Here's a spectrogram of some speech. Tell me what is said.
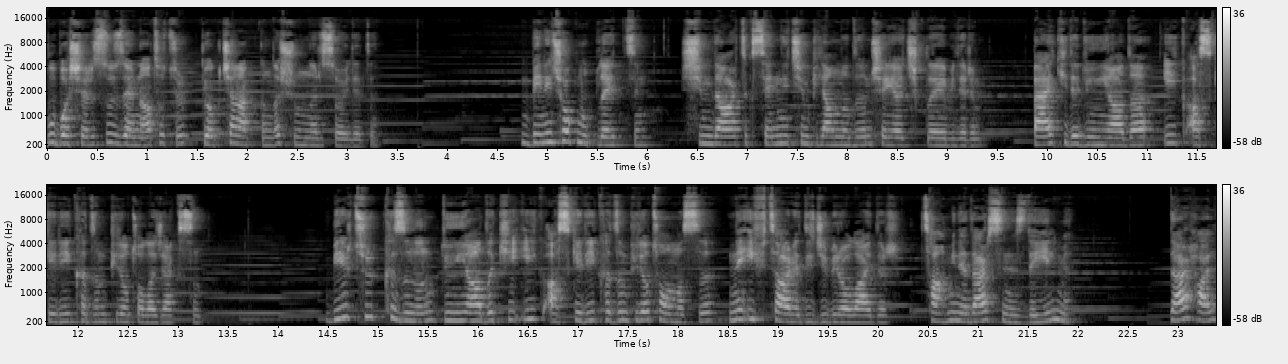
Bu başarısı üzerine Atatürk Gökçen hakkında şunları söyledi. Beni çok mutlu ettin. Şimdi artık senin için planladığım şeyi açıklayabilirim. Belki de dünyada ilk askeri kadın pilot olacaksın. Bir Türk kızının dünyadaki ilk askeri kadın pilot olması ne iftihar edici bir olaydır. Tahmin edersiniz değil mi?'' Derhal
